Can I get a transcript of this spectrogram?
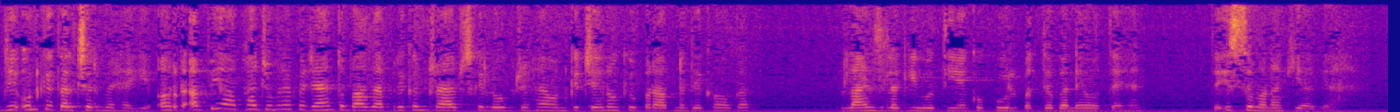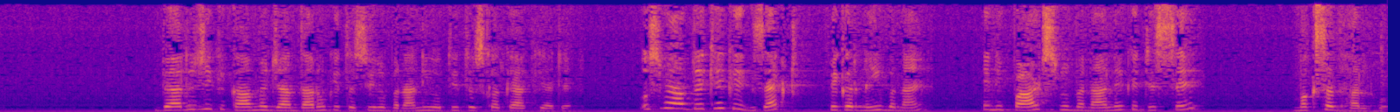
جی ان کے کلچر میں ہے یہ۔ اور ابھی آپ ہر جمرے پہ جائیں تو بعض افریقن ٹرائبس کے لوگ جو ہیں، ان کے چہروں کے اوپر آپ نے دیکھا ہوگا لائنز لگی ہوتی ہیں کو پھول پتے بنے ہوتے ہیں، تو اس سے منع کیا گیا ہے۔ بیالوجی کے کام میں جانداروں کی تصویریں بنانی ہوتی تو اس کا کیا کیا جائے؟ اس میں آپ دیکھیں کہ ایگزیکٹ فگر نہیں بنائے یعنی پارٹس میں بنا لیں کہ جس سے مقصد حل ہو،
